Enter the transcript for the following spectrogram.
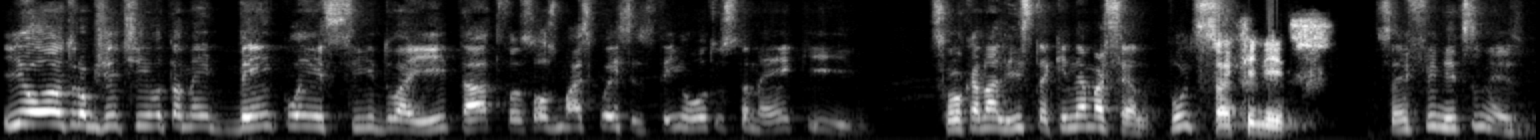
E outro objetivo também bem conhecido aí, tá? Tô falando só os mais conhecidos. Tem outros também que se colocar na lista aqui, né, Marcelo? Putz, são infinitos. São infinitos mesmo.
